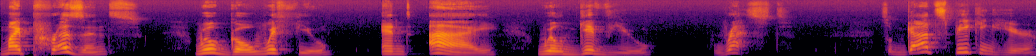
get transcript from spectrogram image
My presence will go with you, and I will give you rest. So, God speaking here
